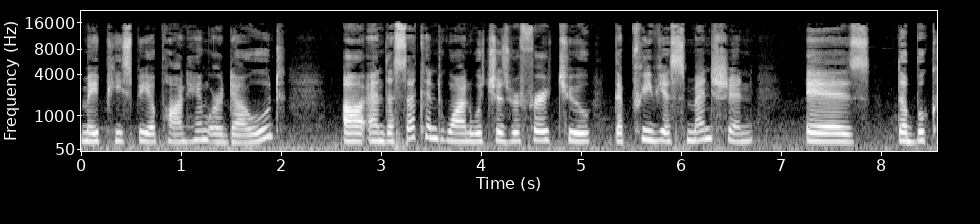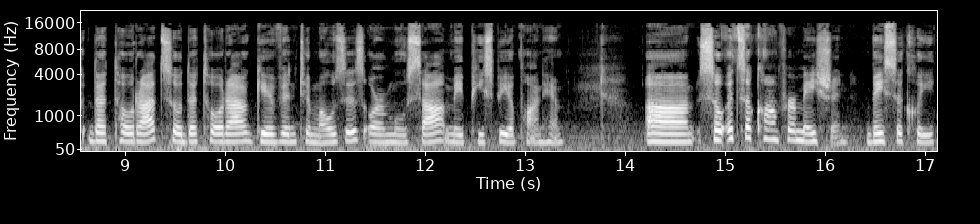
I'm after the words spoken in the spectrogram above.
may peace be upon him, or Dawood. Uh, and the second one, which is referred to the previous mention, is the book, the Torah. So the Torah given to Moses or Musa, may peace be upon him. Um, so it's a confirmation, basically,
